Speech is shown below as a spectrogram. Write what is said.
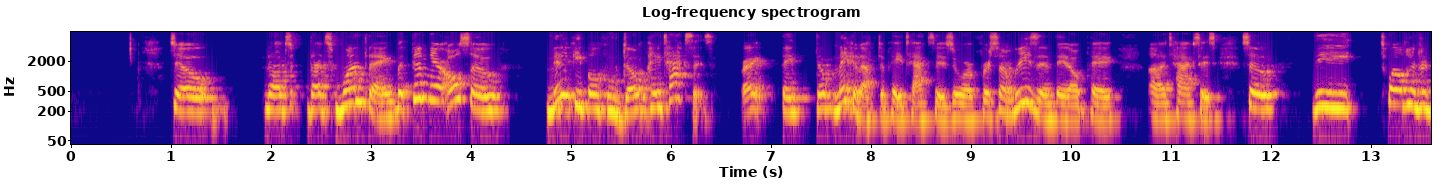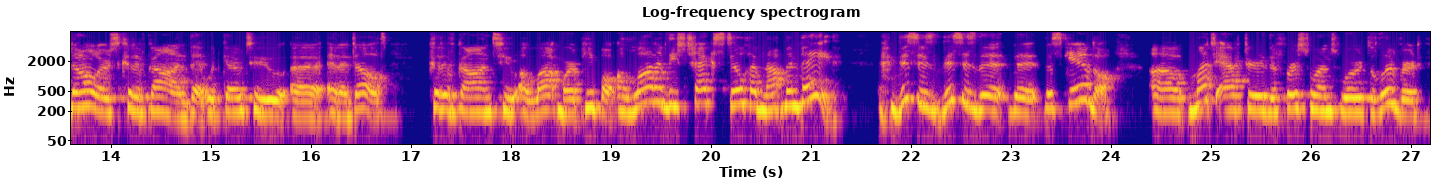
So that's that's one thing. But then there are also many people who don't pay taxes right? They don't make enough to pay taxes, or for some reason they don't pay uh, taxes. So the $1,200 could have gone that would go to uh, an adult could have gone to a lot more people. A lot of these checks still have not been paid. This is this is the the, the scandal. Uh, much after the first ones were delivered,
